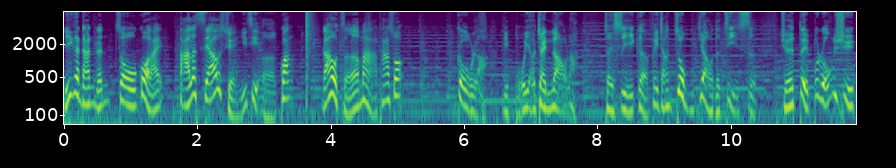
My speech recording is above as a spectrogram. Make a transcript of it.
一个男人走过来，打了小雪一记耳光，然后责骂她说：“够了，你不要再闹了，这是一个非常重要的祭祀。”绝对不容许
